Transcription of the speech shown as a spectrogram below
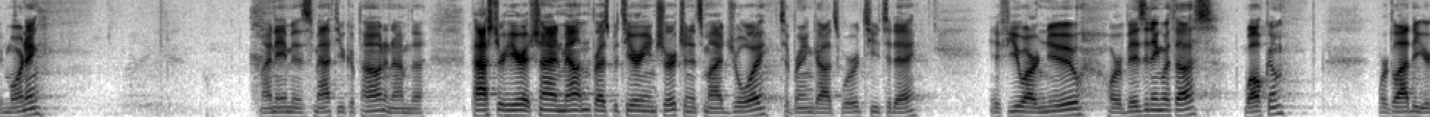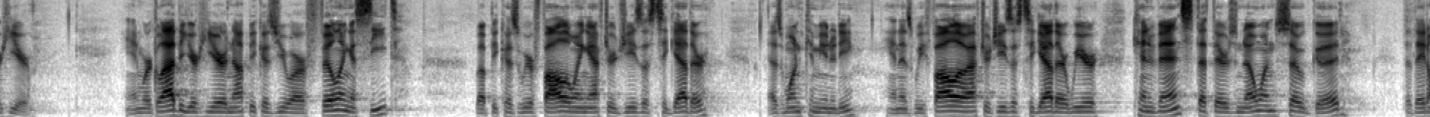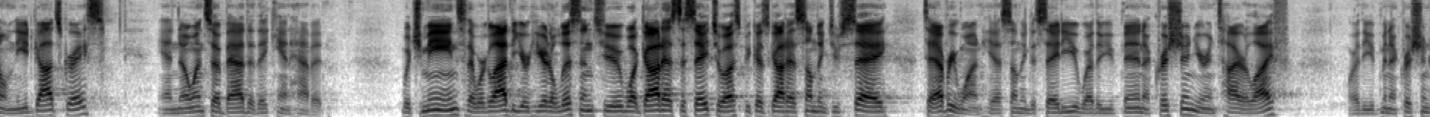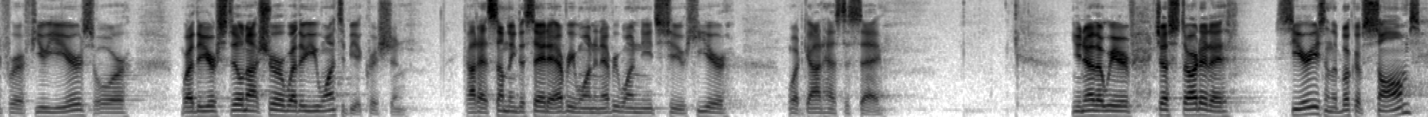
Good morning. My name is Matthew Capone, and I'm the pastor here at Cheyenne Mountain Presbyterian Church, and it's my joy to bring God's word to you today. If you are new or visiting with us, welcome. We're glad that you're here. And we're glad that you're here not because you are filling a seat, but because we're following after Jesus together as one community. And as we follow after Jesus together, we're convinced that there's no one so good that they don't need God's grace, and no one so bad that they can't have it. Which means that we're glad that you're here to listen to what God has to say to us because God has something to say to everyone. He has something to say to you, whether you've been a Christian your entire life, whether you've been a Christian for a few years, or whether you're still not sure whether you want to be a Christian. God has something to say to everyone, and everyone needs to hear what God has to say. You know that we've just started a series in the book of Psalms,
